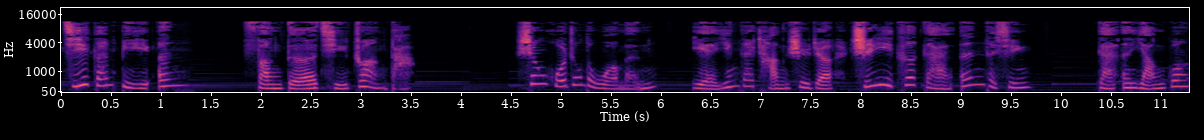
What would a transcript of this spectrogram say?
己感彼恩，方得其壮大。生活中的我们也应该尝试着持一颗感恩的心，感恩阳光，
